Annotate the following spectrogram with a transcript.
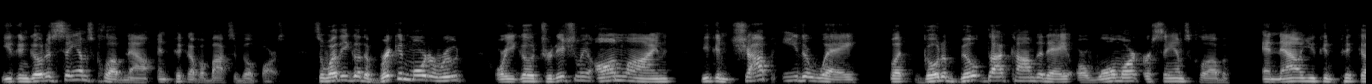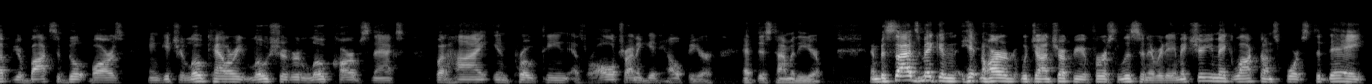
you can go to Sam's Club now and pick up a box of built bars. So whether you go the brick and mortar route or you go traditionally online, you can shop either way, but go to built.com today or Walmart or Sam's Club. And now you can pick up your box of built bars and get your low calorie, low sugar, low carb snacks but high in protein as we're all trying to get healthier at this time of the year. And besides making hitting hard with Jon Chucker your first listen every day, make sure you make Locked On Sports today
